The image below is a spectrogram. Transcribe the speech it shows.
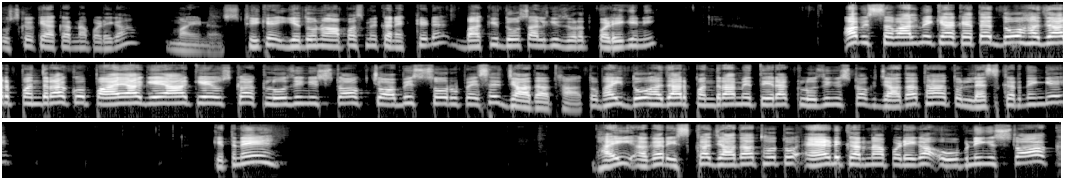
तो उसको क्या करना पड़ेगा? माइनस ठीक है? ये दोनों आपस में कनेक्टेड है। बाकी दो साल की ज़रूरत पड़ेगी नहीं। अब इस सवाल में क्या कहता है 2015 को पाया गया कि उसका क्लोजिंग स्टॉक चौबीस सौ रुपए से ज़्यादा था। तो भाई 2015 में तेरा क्लोजिंग स्टॉक ज़्यादा था तो लेस कर देंगे। कितने? भाई, अगर इसका ज़्यादा था तो ऐड करना पड़ेगा ओपनिंग स्टॉक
